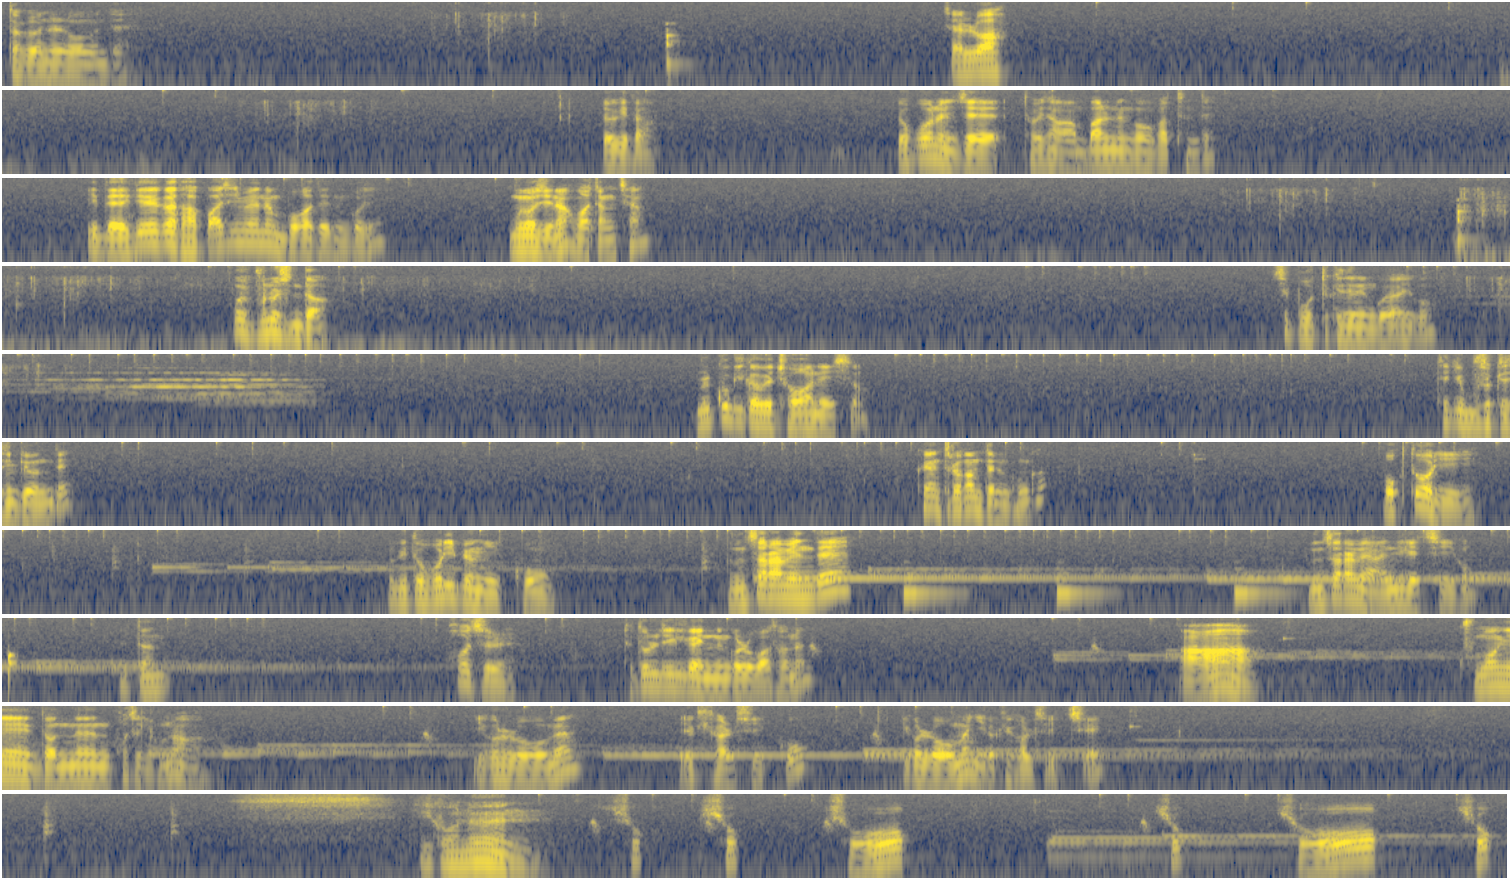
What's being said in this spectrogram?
여기다가 은을 놓으면 돼 자, 일로 와. 여기다. 요거는 이제 더 이상 안 바르는 것 같은데? 이 네 개가 다 빠지면은 뭐가 되는 거지? 무너지나? 와장창? 어, 무너진다. 지금 뭐 어떻게 되는 거야, 이거? 물고기가 왜 저 안에 있어? 되게 무섭게 생겼는데? 그냥 들어가면 되는 건가? 목도리 여기도 호리병이 있고. 눈사람인데 눈사람이 아니겠지 이거? 일단 퍼즐. 되돌리기가 있는 걸로 봐서는? 아 구멍에 넣는 퍼즐이구나. 이걸 놓으면 이렇게 갈 수 있고 이걸 놓으면 이렇게 갈 수 있지 이거는 쇽쇽 쇽 쇽, 쇽.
